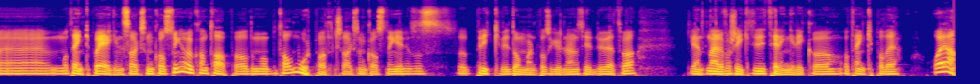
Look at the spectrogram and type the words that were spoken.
eh, må tenke på egensaksomkostninger, og du kan tape, og du må betale motpartssaksomkostninger. Så, så prikker vi dommeren på skulderen og sier du vet hva, klienten er forsikret, de trenger ikke å, å tenke på det. Å ja.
